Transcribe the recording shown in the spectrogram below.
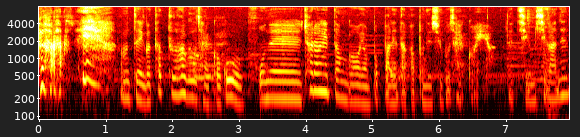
아무튼 이거 타투하고 잘 거고 오늘 촬영했던 거 영법반에다가 보내주고 잘 거예요. 네, 지금 시간은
